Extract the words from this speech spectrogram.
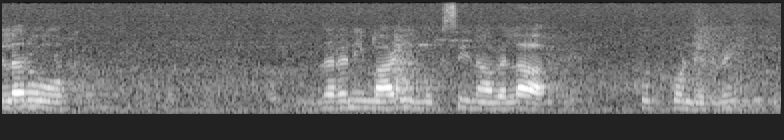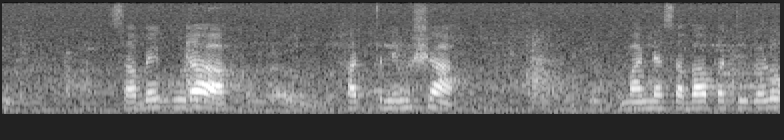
ಎಲ್ಲರೂ ಧರಣಿ ಮಾಡಿ ಮುಗಿಸಿ ನಾವೆಲ್ಲ ಕೂತ್ಕೊಂಡಿದ್ವಿ. ಸಭೆ ಕೂಡ ಹತ್ತು ನಿಮಿಷ ಮಾನ್ಯ ಸಭಾಪತಿಗಳು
